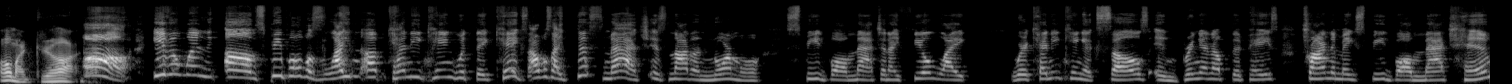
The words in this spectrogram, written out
oh my god. Oh, even when um Speedball was lighting up Kenny King with the kicks, I was like, this match is not a normal Speedball match, and I feel like where Kenny King excels in bringing up the pace, trying to make Speedball match him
